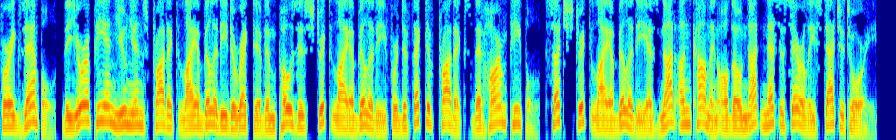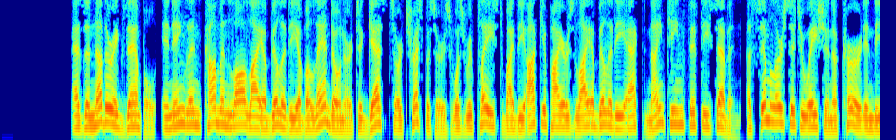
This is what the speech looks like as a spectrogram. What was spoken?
For example, the European Union's Product Liability Directive imposes strict liability for defective products that harm people. Such strict liability is not uncommon although not necessarily statutory. As another example, in England common law liability of a landowner to guests or trespassers was replaced by the Occupiers Liability Act 1957. A similar situation occurred in the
